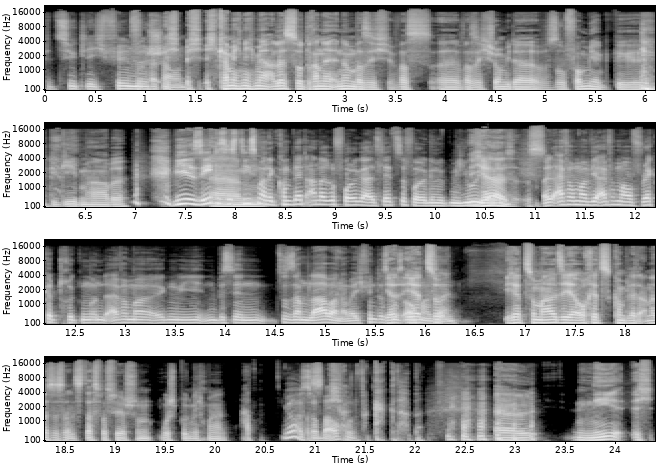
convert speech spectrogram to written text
bezüglich Filme Ich, schauen. ich, ich kann mich nicht mehr alles so dran erinnern, was ich, was, äh, was ich schon wieder so von mir ge gegeben habe. Wie ihr seht, es ist Ähm, diesmal eine komplett andere Folge als letzte Folge mit dem Ja, Julian. ist, Weil einfach mal, wir einfach mal auf Record drücken und einfach mal irgendwie ein bisschen zusammen labern. Aber ich finde, das Ja, muss auch ja, mal zu- sein. Ja, zumal sie ja auch jetzt komplett anders ist als das, was wir schon ursprünglich mal hatten. Ja, ist aber ich auch. halt verkackt habe. äh, nee, ich,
